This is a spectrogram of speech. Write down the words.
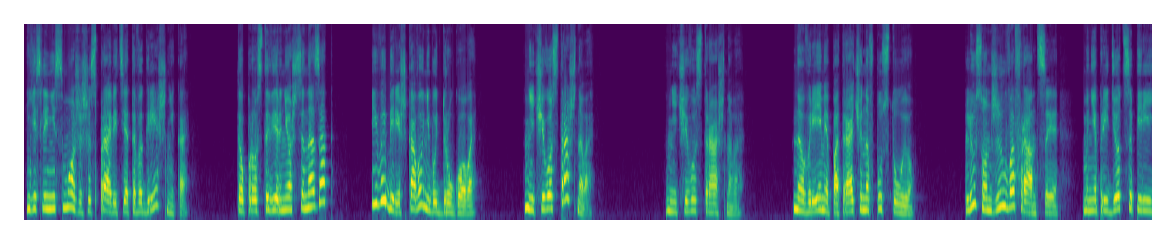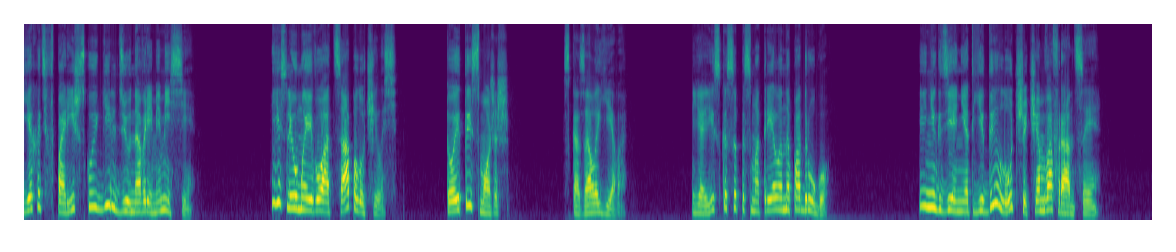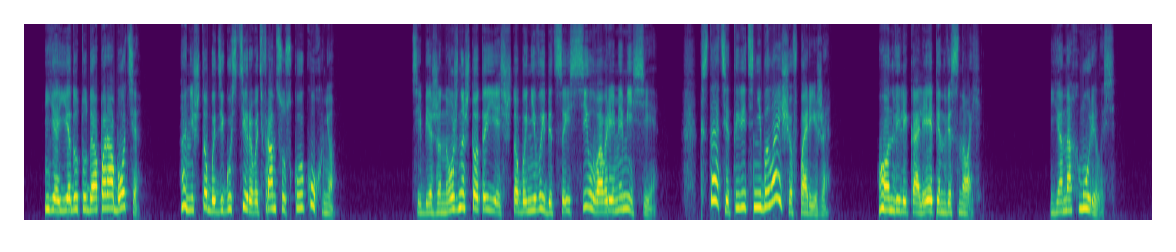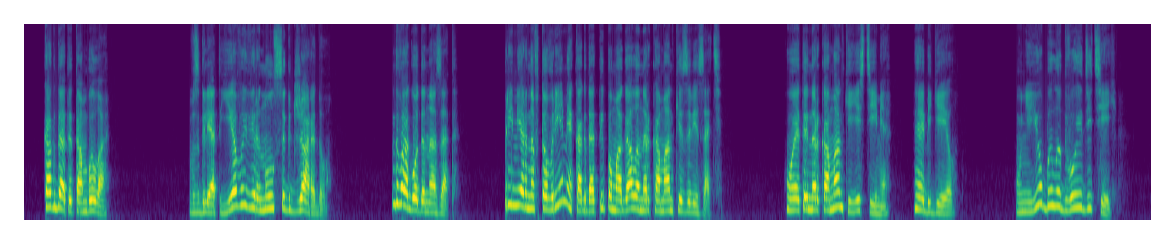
Если не сможешь исправить этого грешника, то просто вернешься назад и выберешь кого-нибудь другого. Ничего страшного? Ничего страшного. Но время потрачено впустую. Плюс он жил во Франции. Мне придется переехать в парижскую гильдию на время миссии. Если у моего отца получилось, то и ты сможешь, сказала Ева. Я искоса посмотрела на подругу. «И нигде нет еды лучше, чем во Франции. Я еду туда по работе, а не чтобы дегустировать французскую кухню. Тебе же нужно что-то есть, чтобы не выбиться из сил во время миссии. Кстати, ты ведь не была еще в Париже? Он великолепен весной». Я нахмурилась. «Когда ты там была?» Взгляд Евы вернулся к Джареду. Два года назад. Примерно в то время, когда ты помогала наркоманке завязать. У этой наркоманки есть имя. Эбигейл. У нее было двое детей,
